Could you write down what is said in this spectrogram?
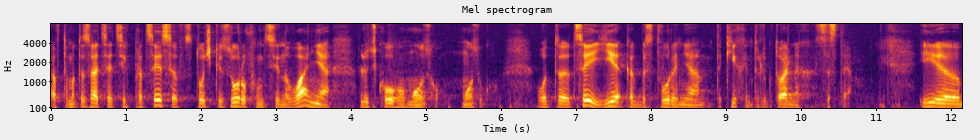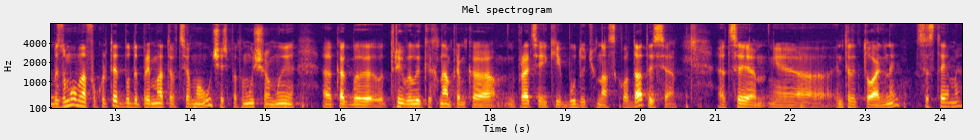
автоматизація цих процесів з точки зору функціонування людського мозку. мозку. От е, це є як би, створення таких інтелектуальних систем. І е, безумовно факультет буде приймати в цьому участь, тому що ми е, би, три великих напрямка праці, які будуть у нас складатися, е, це е, інтелектуальні системи,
